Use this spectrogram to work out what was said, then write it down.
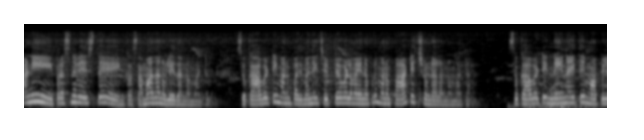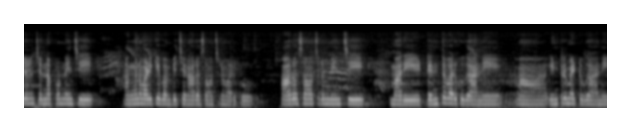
అని ప్రశ్న వేస్తే ఇంకా సమాధానం లేదన్నమాట. సో కాబట్టి మనం పది మందికి చెప్పేవాళ్ళం అయినప్పుడు మనం పాటించి ఉండాలన్నమాట. సో కాబట్టి నేనైతే మా పిల్లల్ని చిన్నప్పటి నుంచి అంగన్వాడికి పంపించాను ఆరో సంవత్సరం వరకు. ఆరో సంవత్సరం నుంచి మరి టెన్త్ వరకు కానీ ఇంటర్మీడియట్ కానీ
